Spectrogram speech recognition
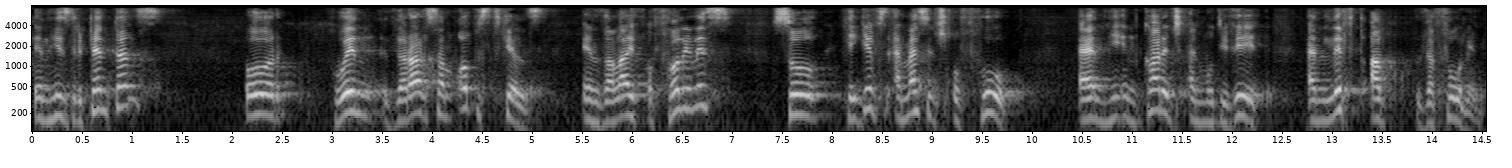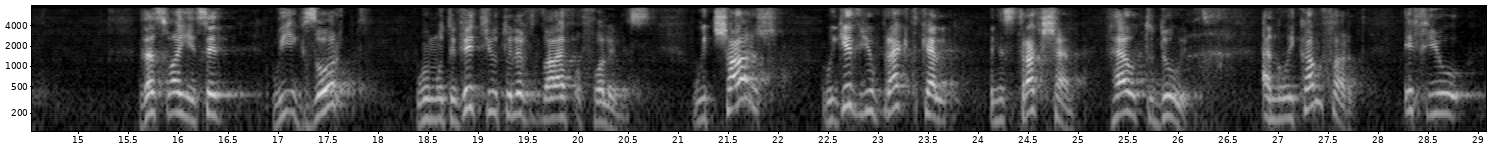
in his repentance, or when there are some obstacles in the life of holiness. So he gives a message of hope and he encourage and motivate and lift up the fallen. That's why he said, we exhort, we motivate you to live the life of holiness. We charge, we give you practical instruction how to do it. And we comfort. If you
